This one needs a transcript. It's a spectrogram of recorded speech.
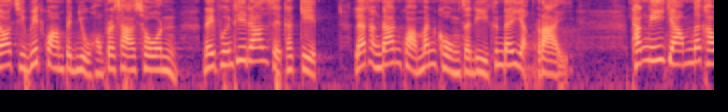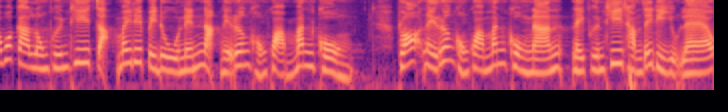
ยอดชีวิตความเป็นอยู่ของประชาชน ในพื้นที่ด้านเศรษฐกิจ และทางด้านความมั่นคงจะดีขึ้นได้อย่างไร ทั้งนี้ย้ำนะคะว่าการลงพื้นที่จะไม่ได้ไปดูเน้นหนักในเรื่องของความมั่นคง เพราะในเรื่องของความมั่นคงนั้น ในพื้นที่ทำได้ดีอยู่แล้ว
